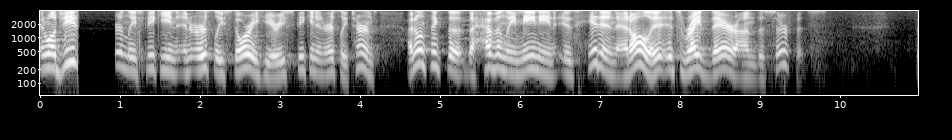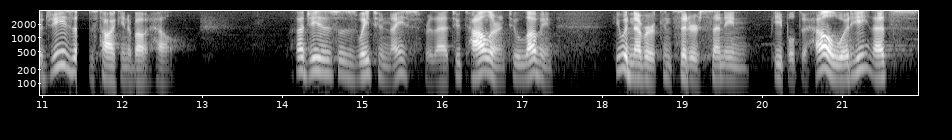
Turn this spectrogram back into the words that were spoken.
And while Jesus is certainly speaking an earthly story here, he's speaking in earthly terms, I don't think the, the heavenly meaning is hidden at all. It, it's right there on the surface. But Jesus is talking about hell. I thought Jesus was way too nice for that, too tolerant, too loving. He would never consider sending people to hell, would he? That's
